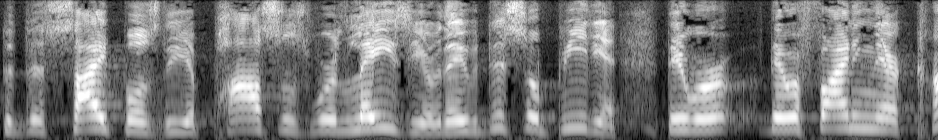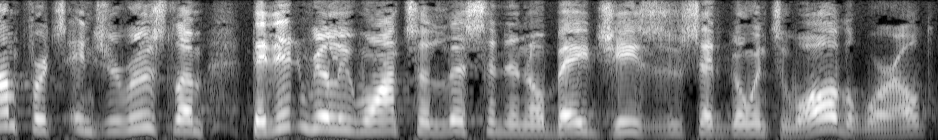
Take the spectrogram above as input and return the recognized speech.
the disciples, the apostles, were lazy or they were disobedient. They were, they were finding their comforts in Jerusalem. They didn't really want to listen and obey Jesus, who said, Go into all the world.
